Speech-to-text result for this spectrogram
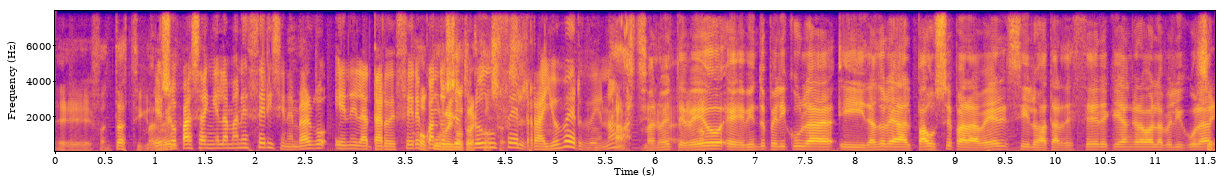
eh, fantástico. Manuel. Eso pasa en el amanecer y sin embargo en el atardecer es cuando se produce cosas. el rayo verde, ¿no? Ah, sí, Manuel, te eh, veo eh, viendo películas y dándole al pause para ver si los atardeceres que han grabado en la película Sí.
